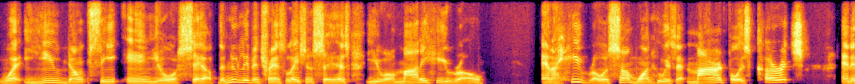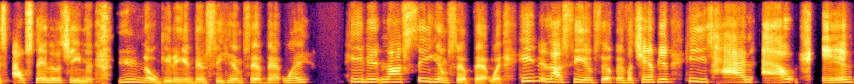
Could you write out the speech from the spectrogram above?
what you don't see in yourself. The New Living Translation says you are a mighty hero. And a hero is someone who is admired for his courage, and his outstanding achievement. You know, Gideon didn't see himself that way. He did not see himself that way. He did not see himself as a champion. He's hiding out in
